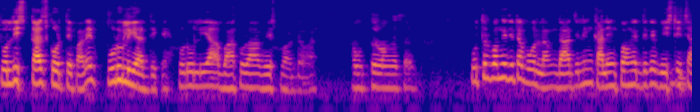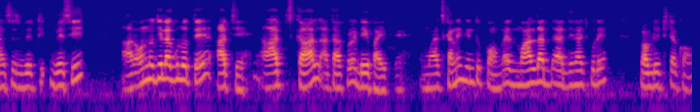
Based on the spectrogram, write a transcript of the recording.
চল্লিশ টাচ করতে পারে পুরুলিয়ার দিকে। পুরুলিয়া বাঁকুড়া ওয়েস্ট বর্ধমান। উত্তরবঙ্গে উত্তরবঙ্গের সাইড উত্তরবঙ্গে যেটা বললাম দার্জিলিং কালিম্পংয়ের দিকে বৃষ্টির চান্সেস বেশি। আর অন্য জেলাগুলোতে আছে। আজকাল আর তারপরে ডে ফাইভে মাঝখানে কিন্তু কম। মালদা দিনাজপুরে প্রবলিটিটা কম।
